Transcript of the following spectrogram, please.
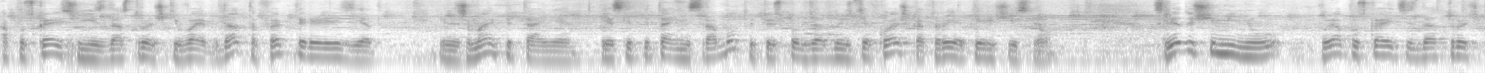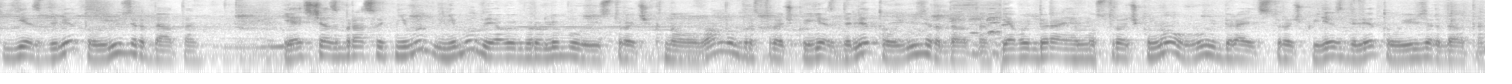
опускаюсь вниз до строчки Wipe Data Factory Reset и нажимаю питание. Если питание не сработает, то использую одну из тех клавиш, которые я перечислил. В следующем меню вы опускаетесь до строчки Yes Delete у User Data. Я сейчас сбрасывать не, не буду, я выберу любую из строчек новую. Вам выберу строчку Yes Delete у User Data. Я выбираю ему строчку новую, вы выбираете строчку Yes Delete у User Data.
